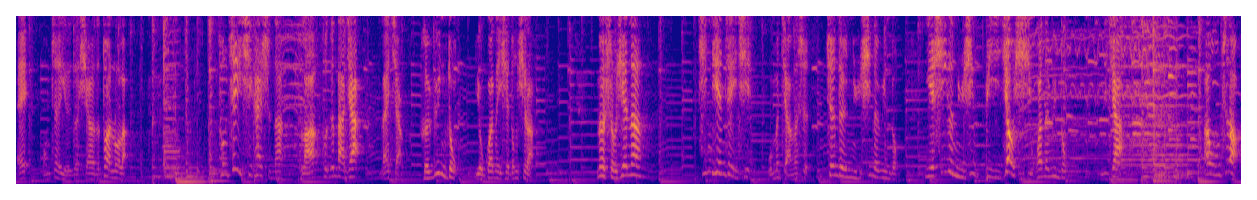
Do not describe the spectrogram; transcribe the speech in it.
哎，我们这里有一个小小的段落了。从这一期开始呢，老安会跟大家来讲和运动有关的一些东西了。那首先呢，今天这一期我们讲的是针对女性的运动。也是一个女性比较喜欢的运动，瑜伽。啊，我们知道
